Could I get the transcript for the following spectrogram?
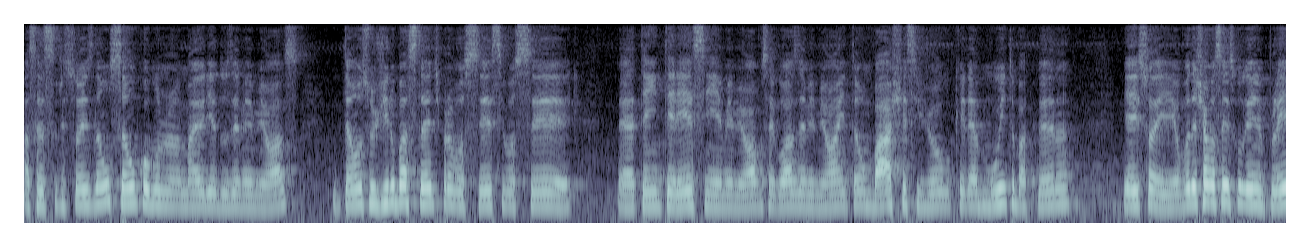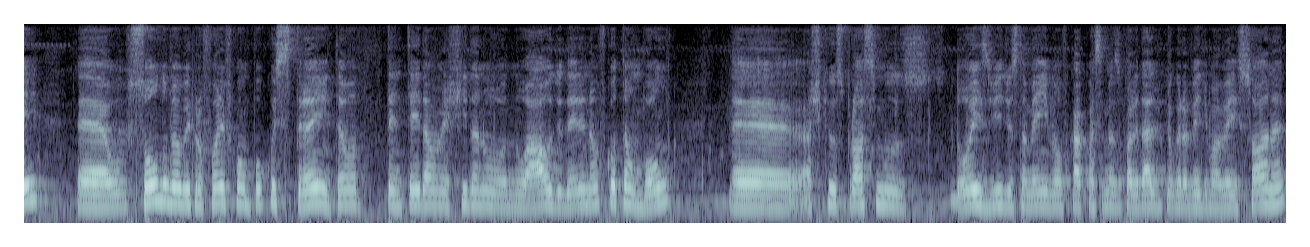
As restrições não são como na maioria dos MMOs, então eu sugiro bastante para você, se você é, tem interesse em MMO, você gosta de MMO, então baixa esse jogo que ele é muito bacana. E é isso aí. Eu vou deixar vocês com o gameplay. É, o som do meu microfone ficou um pouco estranho, então tentei dar uma mexida no, no áudio dele, não ficou tão bom. É, acho que os próximos dois vídeos também vão ficar com essa mesma qualidade, porque eu gravei de uma vez só, né?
